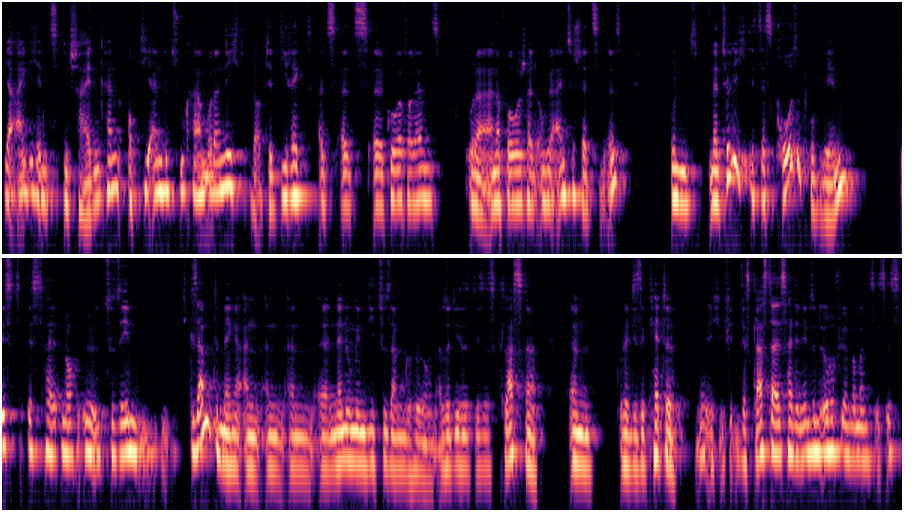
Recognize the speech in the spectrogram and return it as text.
ja eigentlich ent, entscheiden kann, ob die einen Bezug haben oder nicht. Oder ob der direkt als, als äh, Koreferenz oder anaphorisch halt irgendwie einzuschätzen ist. Und natürlich ist das große Problem, ist, ist halt noch äh, zu sehen, die gesamte Menge an, an, an äh, Nennungen, die zusammengehören. Also dieses, dieses Cluster ähm, oder diese Kette. Ich, das Cluster ist halt in dem Sinne irreführend, weil man es ist, es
